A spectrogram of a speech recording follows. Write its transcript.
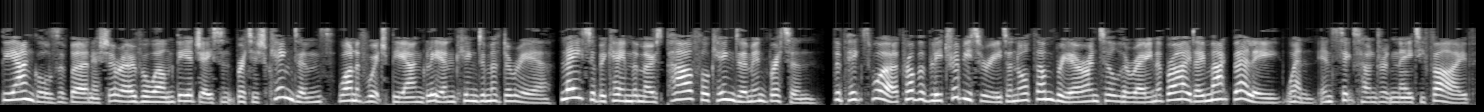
The Angles of Bernicia overwhelmed the adjacent British kingdoms, one of which, the Anglian Kingdom of Deira, later became the most powerful kingdom in Britain. The Picts were probably tributary to Northumbria until the reign of Bride mac Bailly, when, in 685,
